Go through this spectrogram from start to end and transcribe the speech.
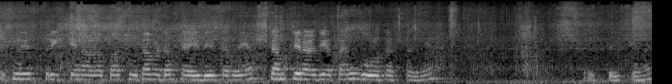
ਇਸ ਨੂੰ ਇਸ ਤਰੀਕੇ ਨਾਲ ਆਪਾਂ ਛੋਟਾ ਵੱਡਾ ਸਾਈਜ਼ ਦੇ ਸਕਦੇ ਹਾਂ ਚਮਚੇ ਨਾਲ ਜੀ ਆਪਾਂ ਇਹਨੂੰ ਗੋਲ ਕਰ ਸਕਦੇ ਹਾਂ ਇਸ ਤਰੀਕੇ ਨਾਲ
